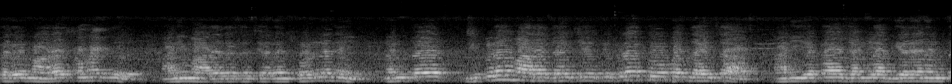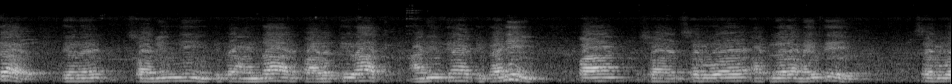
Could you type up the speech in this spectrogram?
खरे महाराज समजले. आणि महाराजाचं चरण सोडलं नाही. नंतर जिकडं महाराज जायचे तिकडं तो पण जायचा. आणि एका जंगलात गेल्यानंतर त्याने स्वामींनी तिथं अंधार पावती रात आणि त्या ठिकाणी पा सर्व आपल्याला माहिती सर्व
